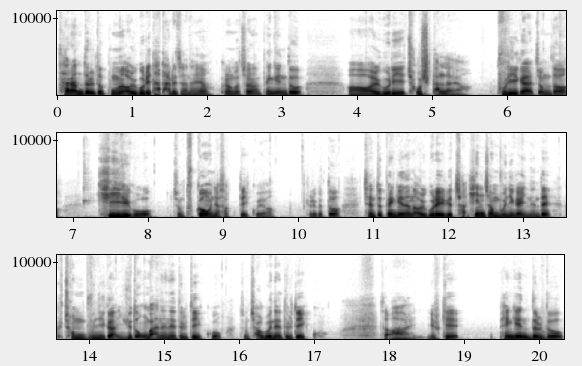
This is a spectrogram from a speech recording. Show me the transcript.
사람들도 보면 얼굴이 다 다르잖아요. 그런 것처럼 펭귄도 어, 얼굴이 조금씩 달라요. 부리가 좀 더 길고 좀 두꺼운 녀석도 있고요. 그리고 또 젠투 펭귄은 얼굴에 이렇게 흰 점 무늬가 있는데 그 점 무늬가 유독 많은 애들도 있고 좀 적은 애들도 있고. 그래서 아 이렇게 펭귄들도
